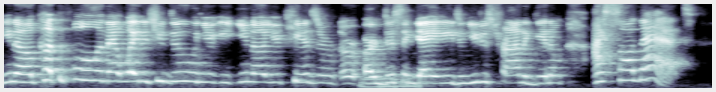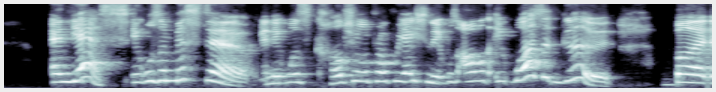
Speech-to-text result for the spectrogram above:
you know, cut the fool in that way that you do when you, you know, your kids are, are, are mm-hmm. disengaged and you're just trying to get them. I saw that. And yes, it was a misstep and it was cultural appropriation. It was all, it wasn't good. But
